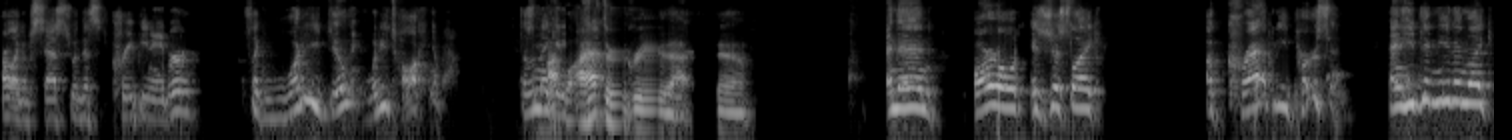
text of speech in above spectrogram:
are like obsessed with this creepy neighbor. It's like, what are you doing? What are you talking about? Doesn't make I, any. well, I have to agree with that. Yeah. And then Arnold is just like a crappy person. And he didn't even like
